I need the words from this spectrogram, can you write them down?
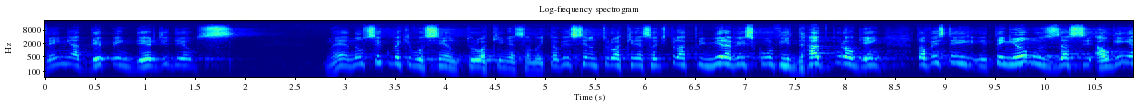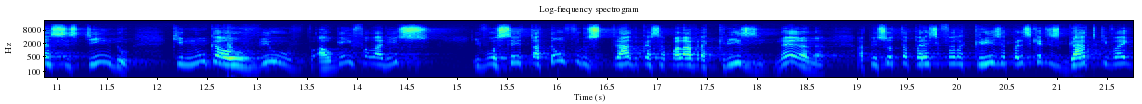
venha a depender de Deus. Né? Não sei como é que você entrou aqui nessa noite, talvez você entrou aqui nessa noite pela primeira vez convidado por alguém, talvez tenhamos alguém assistindo que nunca ouviu alguém falar isso, e você está tão frustrado com essa palavra crise, né, Ana? A pessoa tá, parece que fala crise, parece que é gato que vai,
